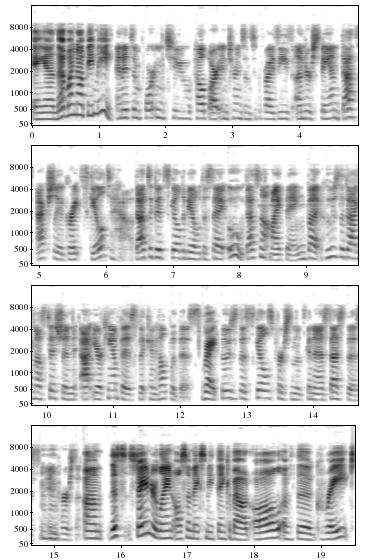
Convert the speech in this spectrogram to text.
person. And that might not be me. And it's important to help our interns and supervisees understand that's actually a great skill to have. That's a good skill to be able to say, oh, that's not my thing, but who's the diagnostician at your campus that can help with this? Right. Who's the skills person that's going to assess this Mhm. in person? Um, this stay in your lane also makes me think about all of the great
